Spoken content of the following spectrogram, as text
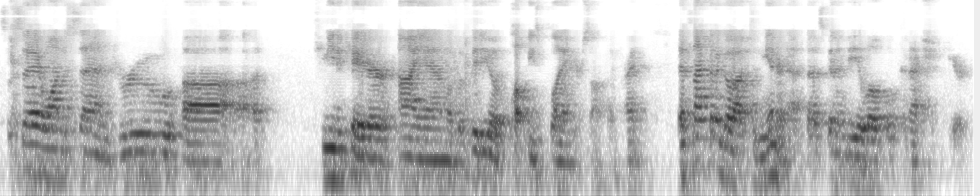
So say I want to send Drew uh, communicator IM of a video of puppies playing or something, right? That's not going to go out to the internet. That's going to be a local connection here.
